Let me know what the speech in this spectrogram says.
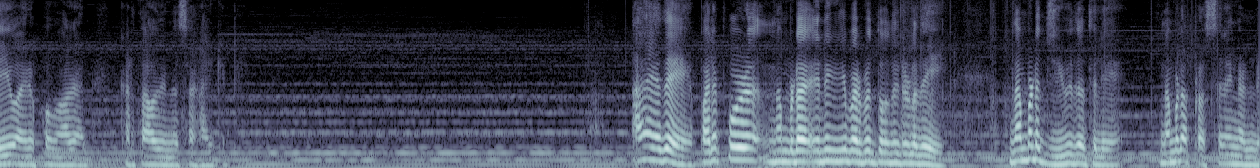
ദൈവ അനുഭവമാകാൻ കർത്താവ് നിന്നെ സഹായിക്കട്ടെ. അതായത് പലപ്പോഴും നമ്മുടെ എനിക്ക് പലപ്പോഴും തോന്നിയിട്ടുള്ളതേ നമ്മുടെ ജീവിതത്തിലെ നമ്മുടെ പ്രശ്നങ്ങളിൽ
